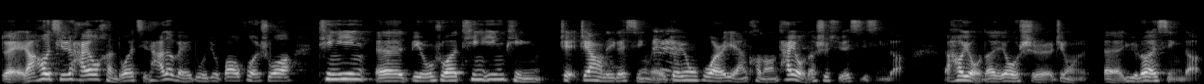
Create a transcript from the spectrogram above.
对，然后其实还有很多其他的维度，就包括说听音呃，比如说听音频这这样的一个行为，对用户而言，可能他有的是学习型的。然后有的又是这种呃娱乐型的，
